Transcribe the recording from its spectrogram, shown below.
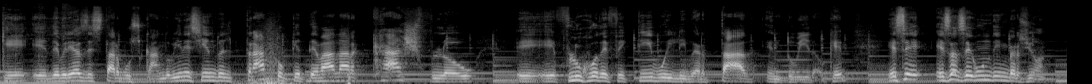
que eh, deberías de estar buscando, viene siendo el trato que te va a dar cash flow, eh, eh, flujo de efectivo y libertad en tu vida, ¿ok? Ese, esa segunda inversión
